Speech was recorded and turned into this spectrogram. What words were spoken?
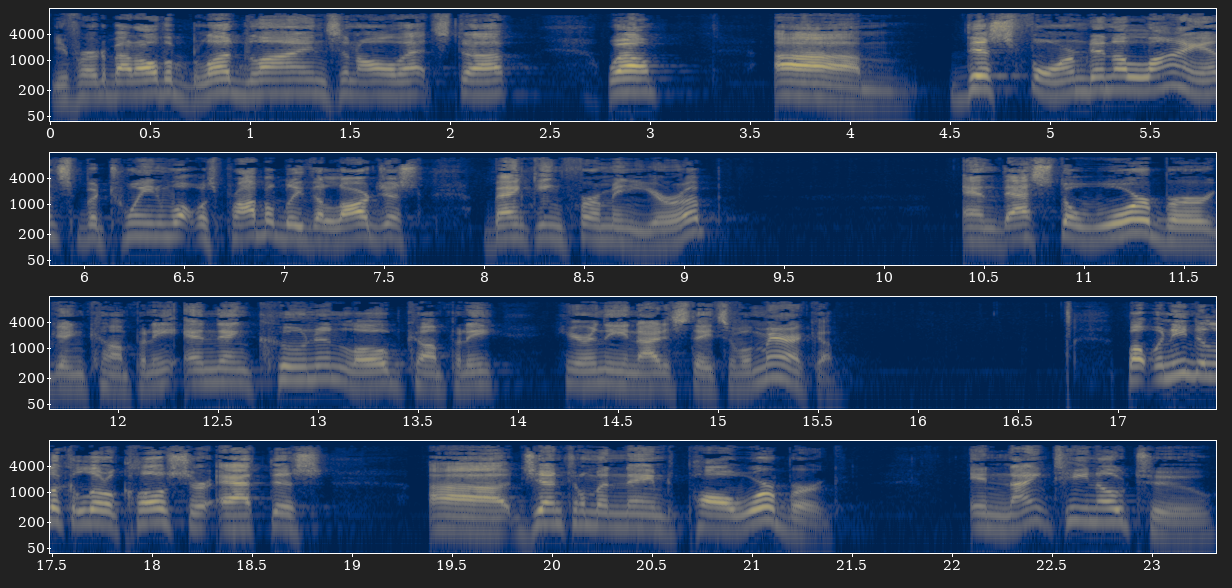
You've heard about all the bloodlines and all that stuff. Well, um, this formed an alliance between what was probably the largest banking firm in Europe, and that's the Warburg and Company, and then Kuhn and Loeb Company here in the United States of America. But we need to look a little closer at this uh, gentleman named Paul Warburg. In 1902,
